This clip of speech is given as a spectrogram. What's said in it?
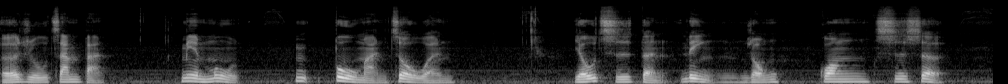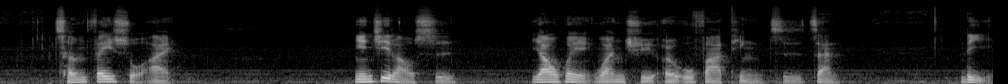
额如砧板，面目布满皱纹，由此等令容光失色，诚非所爱。年纪老时，腰会弯曲而无法挺直站立，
